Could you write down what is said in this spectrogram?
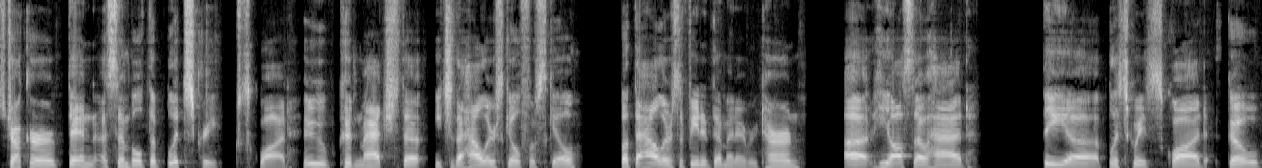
Strucker then assembled the Blitzkrieg squad, who could match the each of the Howlers skill for skill, but the Howlers defeated them at every turn. Uh, he also had the uh, Blitzkrieg squad go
